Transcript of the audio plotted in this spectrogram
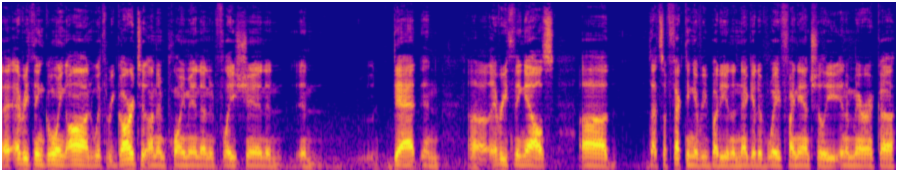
uh, everything going on with regard to unemployment and inflation and, and debt and uh, everything else uh, that's affecting everybody in a negative way financially in America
